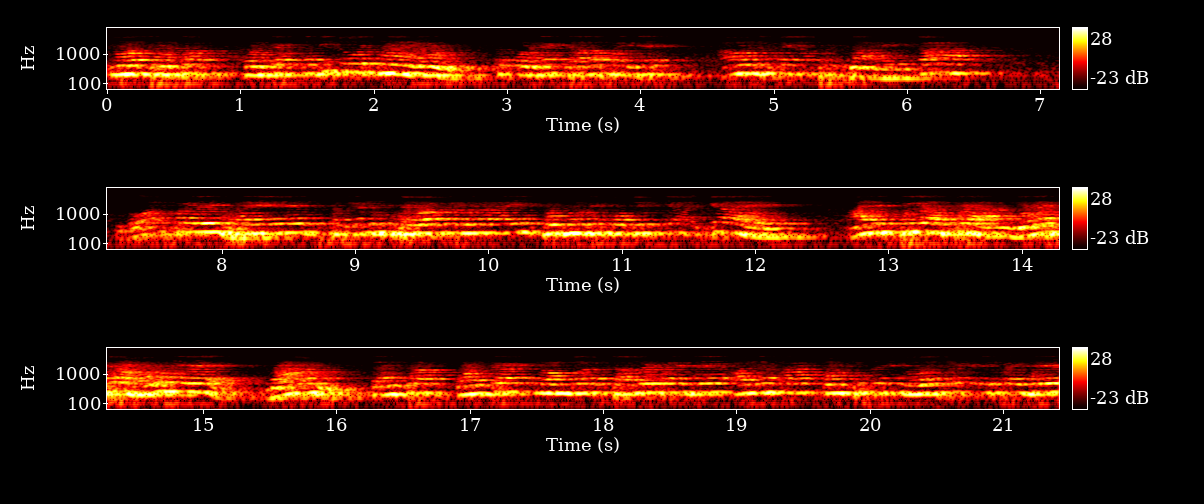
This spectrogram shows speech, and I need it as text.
किंवा त्यांचा कॉन्टॅक्ट कधीच होत नाही हो, तर कॉन्टॅक्ट झाला पाहिजे. हा माझा पहिला प्रश्न आहे. का गोवा गोवालपाडे साहेब सगळ्यांची सेवा करणार आहे? खूप मोठी पब्लिकची आशा आहे. आणि ती आशा निराशा होऊ नये म्हणून त्यांचा कॉन्टॅक्ट नंबर चालू पाहिजे अन्यथा कोणती तरी व्यवस्था केली पाहिजे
